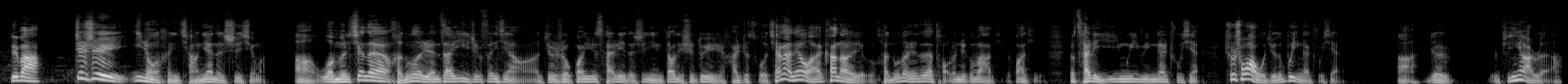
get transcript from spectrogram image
对吧？这是一种很强健的事情嘛？啊，我们现在很多的人在一直分享啊，就是说关于彩礼的事情到底是对还是错？前两天我还看到有很多的人在讨论这个话题，话题说彩礼应不应该出现？说实话，我觉得不应该出现，啊，就平心而论啊，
